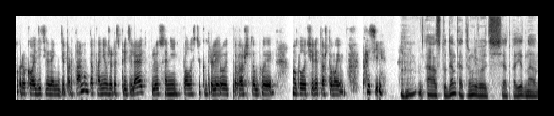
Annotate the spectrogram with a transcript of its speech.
руководителям департаментов они уже распределяют плюс они полностью контролируют то чтобы мы получили то что мы просили а студэнты атрымліваюць адпаведна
